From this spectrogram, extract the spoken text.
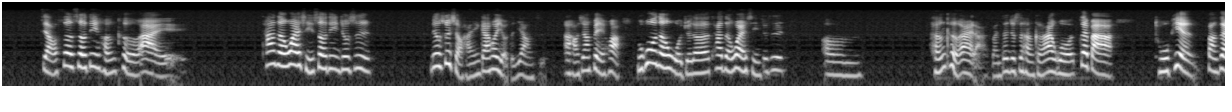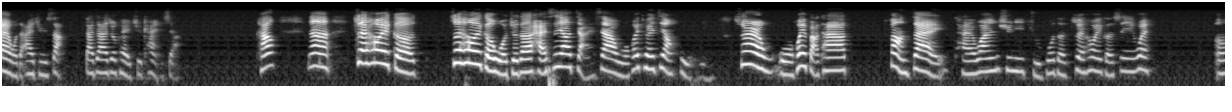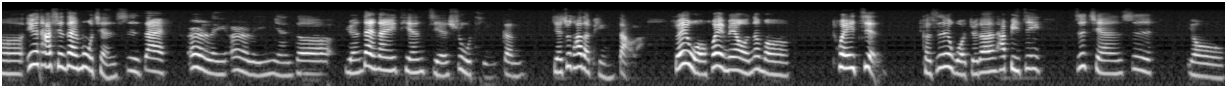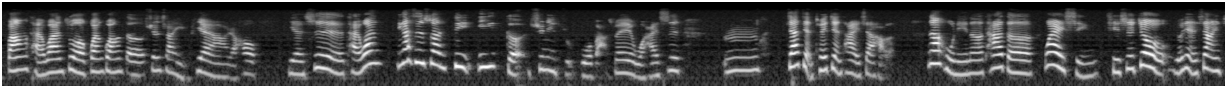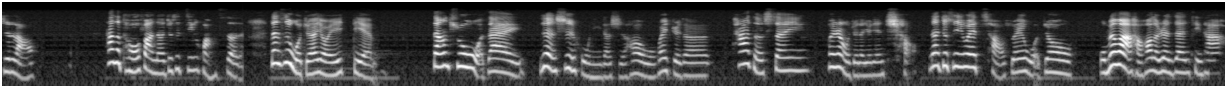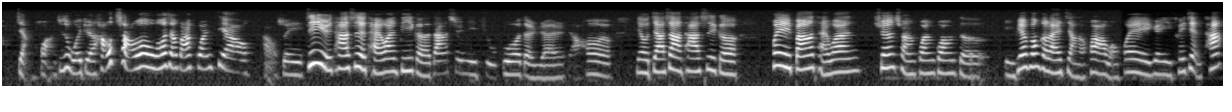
角色设定很可爱，他的外形设定就是六岁小孩应该会有的样子啊，好像废话。不过呢，我觉得他的外形就是嗯很可爱啦，反正就是很可爱。我再把。图片放在我的 IG 上，大家就可以去看一下。好，那最后一个，最后一个，我觉得还是要讲一下，我会推荐虎妮。虽然我会把它放在台湾虚拟主播的最后一个，是因为，呃，因为他现在目前是在二零二零年的元旦那一天结束停更，结束他的频道啦。所以我会没有那么推荐，可是我觉得他毕竟之前是有帮台湾做观光的宣传影片啊，然后也是台湾应该是算第一个虚拟主播吧，所以我还是嗯加减推荐他一下好了。那虎尼呢，它的外形其实就有点像一只老虎。他的头发呢，就是金黄色的，但是我觉得有一点，当初我在认识虎尼的时候，我会觉得他的声音会让我觉得有点吵，那就是因为吵，所以我就我没有办法好好的认真听他讲话，就是我会觉得好吵哦，我好想把它关掉。好，所以基于他是台湾第一个当虚拟主播的人，然后又加上他是一个会帮台湾。宣传观光的影片风格来讲的话，我会愿意推荐它。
